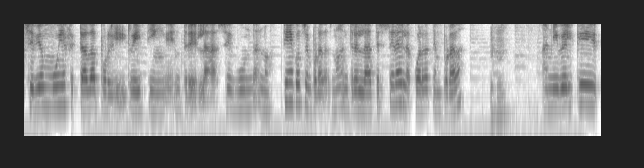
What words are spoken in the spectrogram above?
se vio muy afectada por el rating entre la segunda, no, tiene cuatro temporadas, ¿no? Entre la tercera y la cuarta temporada. A nivel que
